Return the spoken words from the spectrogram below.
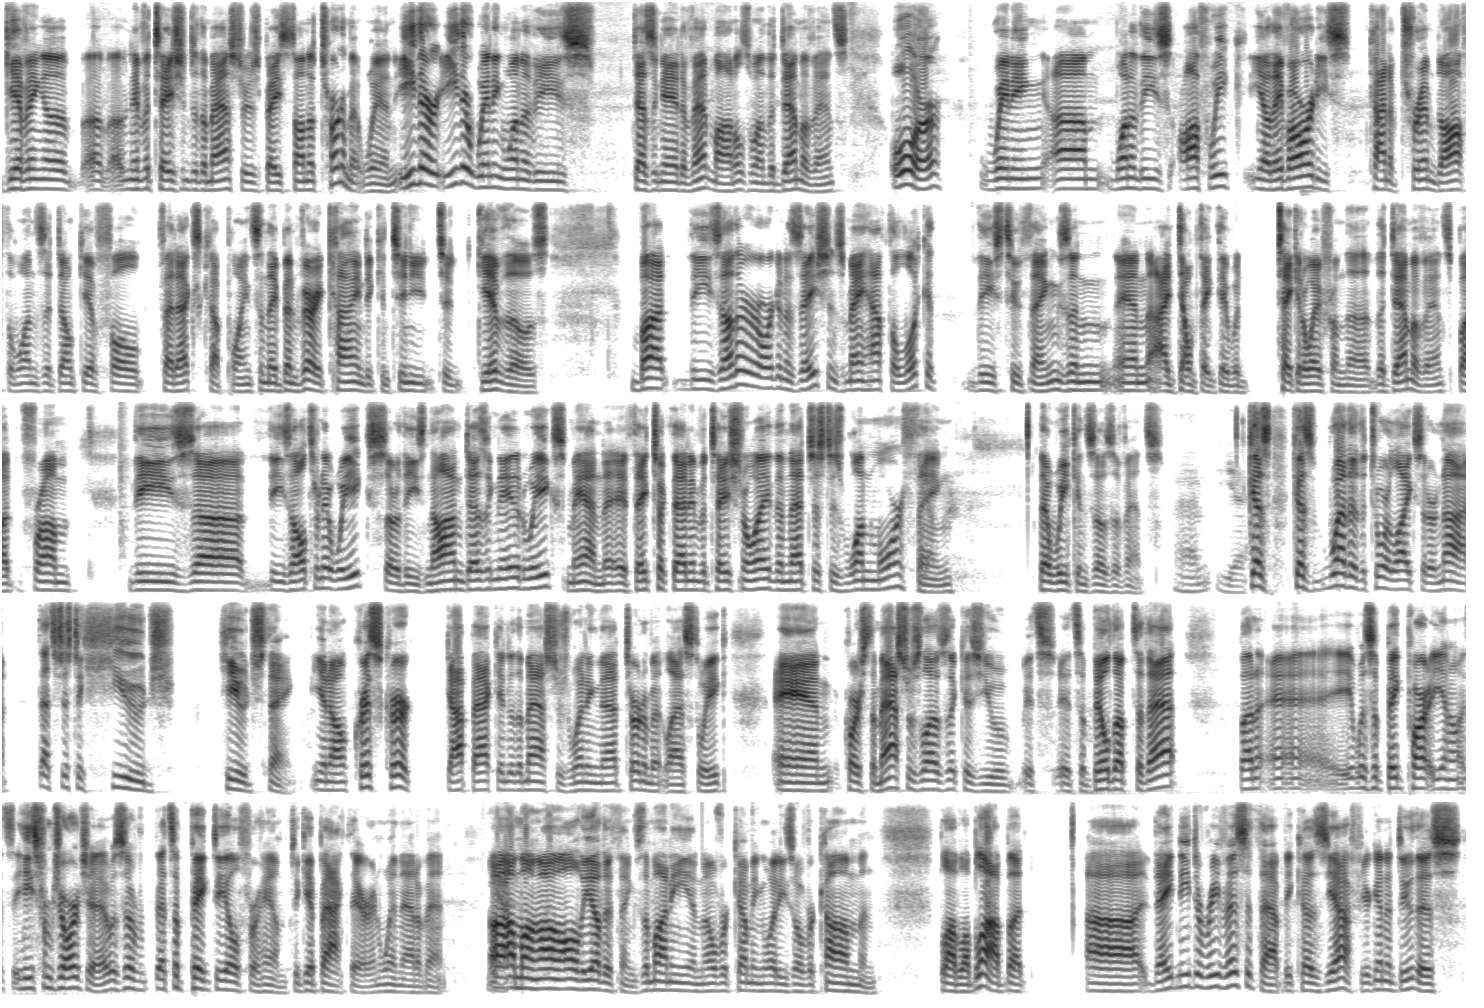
giving a, a an invitation to the Masters based on a tournament win, either either winning one of these designated event models, one of the dem events, or winning um, one of these off week. You know, they've already kind of trimmed off the ones that don't give full FedEx Cup points, and they've been very kind to continue to give those. But these other organizations may have to look at these two things, and and I don't think they would take it away from the the dem events, but from these uh, these alternate weeks or these non-designated weeks, man, if they took that invitation away, then that just is one more thing that weakens those events. Um, yeah. Because because whether the tour likes it or not, that's just a huge, huge thing. You know, Chris Kirk got back into the Masters, winning that tournament last week, and of course the Masters loves it because you it's it's a build up to that. But uh, it was a big part. You know, it's, he's from Georgia. It was a that's a big deal for him to get back there and win that event. Yeah. Uh, among all, all the other things, the money and overcoming what he's overcome and blah blah blah. But uh, they need to revisit that because yeah, if you're going to do this,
